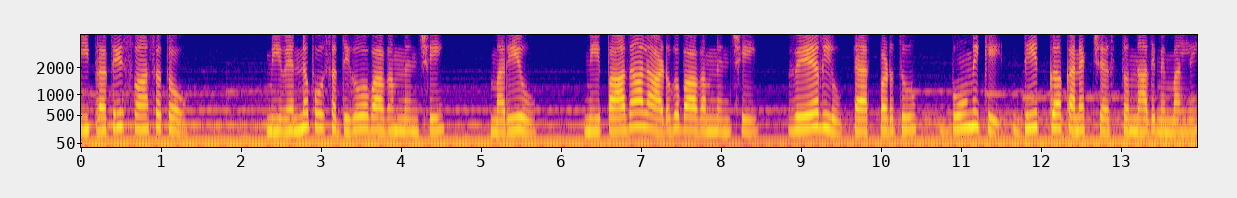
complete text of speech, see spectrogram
మీ ప్రతి శ్వాసతో మీ వెన్నుపూస దిగువ భాగం నుంచి మరియు మీ పాదాల అడుగు భాగం నుంచి వేర్లు ఏర్పడుతూ భూమికి డీప్గా కనెక్ట్ చేస్తున్నది మిమ్మల్ని.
